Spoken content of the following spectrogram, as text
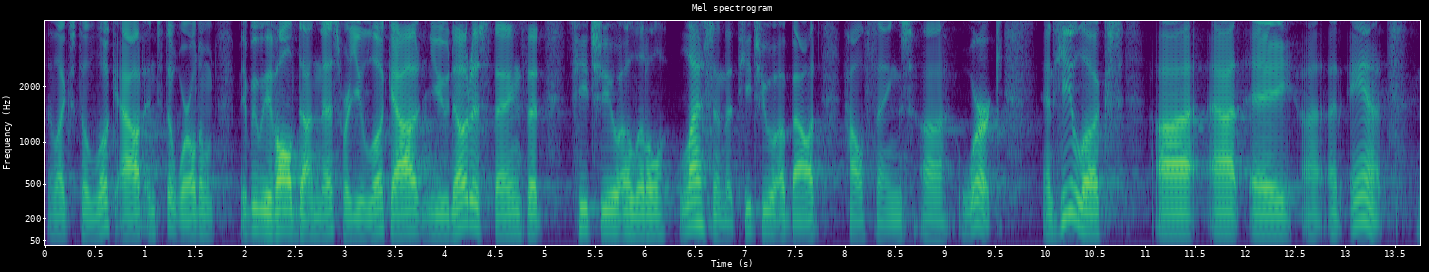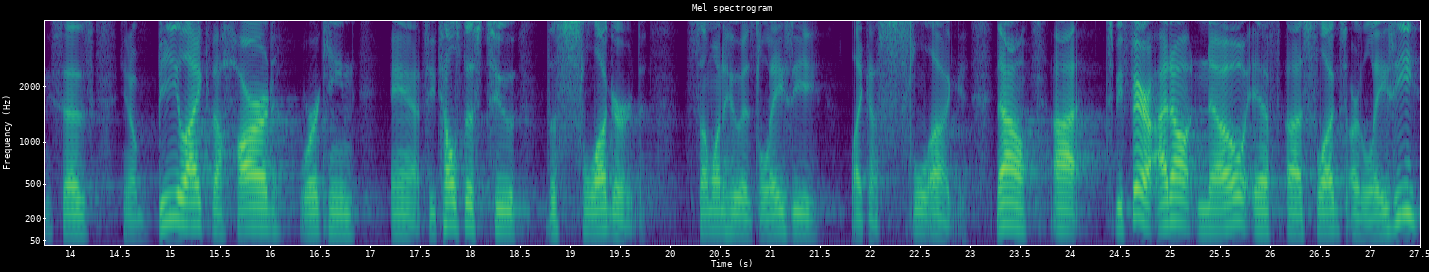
Likes to look out into the world, and maybe we've all done this, where you look out and you notice things that teach you a little lesson, that teach you about how things uh, work. And he looks uh, at a, uh, an ant. And he says, you know, be like the hard-working ants. He tells this to the sluggard, someone who is lazy like a slug. Now, uh, to be fair, I don't know if uh, slugs are lazy,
